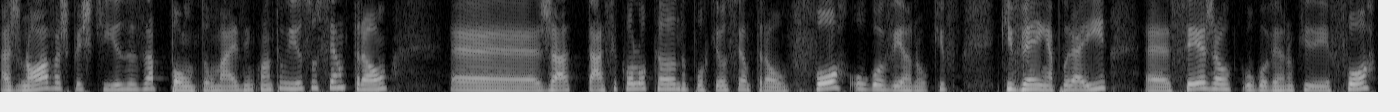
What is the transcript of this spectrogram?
as novas pesquisas apontam, mas enquanto isso o Centrão é, já está se colocando, porque o Centrão for o governo que, que venha por aí, é, seja o, o, governo que for,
